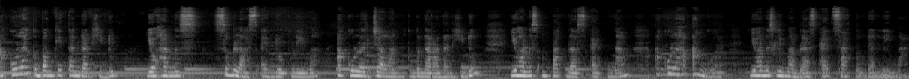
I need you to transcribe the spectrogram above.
Akulah kebangkitan dan hidup, Yohanes 11 ayat 25, akulah jalan kebenaran dan hidup, Yohanes 14 ayat 6, akulah anggur, Yohanes 15 ayat 1 dan 5.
